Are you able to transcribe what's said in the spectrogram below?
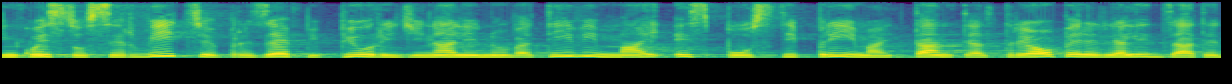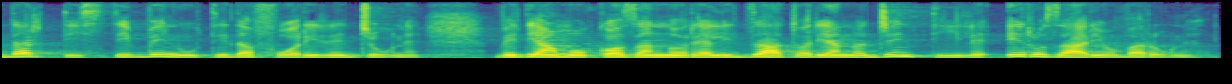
In questo servizio i presepi più originali e innovativi mai esposti prima e tante altre opere realizzate da artisti venuti da fuori regione. Vediamo cosa hanno realizzato Arianna Gentile e Rosario Varone.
